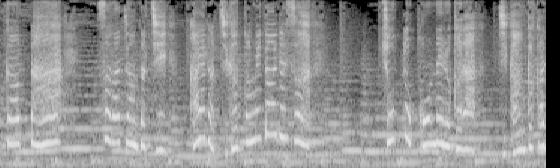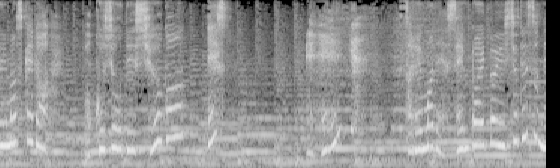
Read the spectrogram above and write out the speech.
かった。ソラちゃんたち階が違ったみたいです。ちょっと混んでるから時間かかりますけど屋上で集合です。えへ。それまで先輩と一緒ですね。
